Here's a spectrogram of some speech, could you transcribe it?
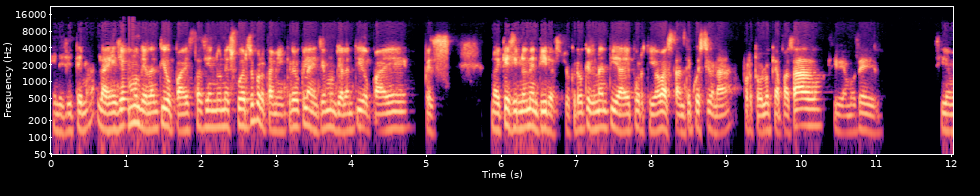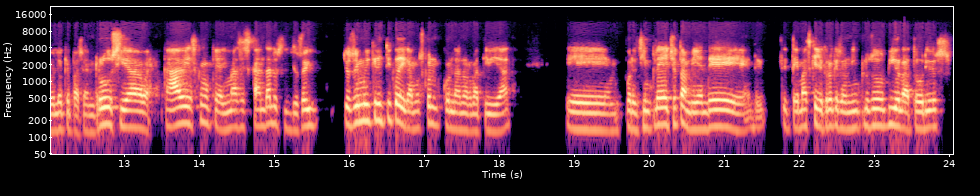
en ese tema. La Agencia Mundial Antidopaje está haciendo un esfuerzo, pero también creo que la Agencia Mundial Antidopaje pues no hay que decirnos mentiras. Yo creo que es una entidad deportiva bastante cuestionada por todo lo que ha pasado. Si vemos, el, si vemos lo que pasó en Rusia, bueno, cada vez como que hay más escándalos y yo soy, yo soy muy crítico, digamos, con, con la normatividad, eh, por el simple hecho también de, temas que yo creo que son incluso violatorios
